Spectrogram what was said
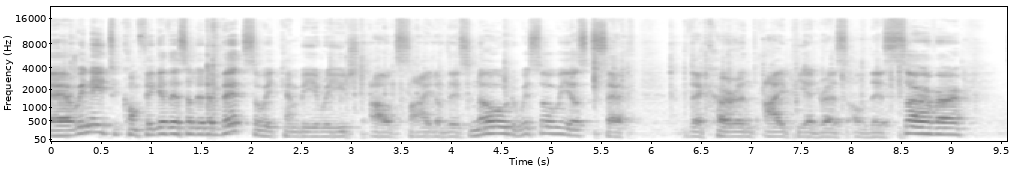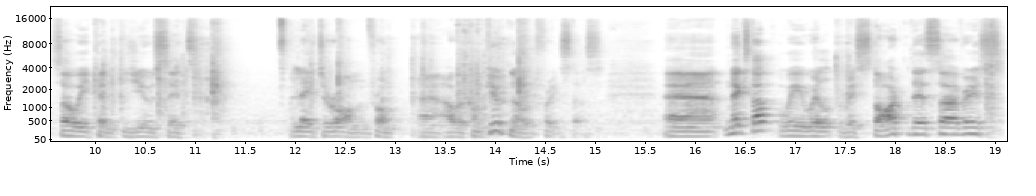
Uh, we need to configure this a little bit so it can be reached outside of this node. We, so we just set the current IP address of this server so we can use it later on from uh, our compute node, for instance. Uh, next up, we will restart this service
